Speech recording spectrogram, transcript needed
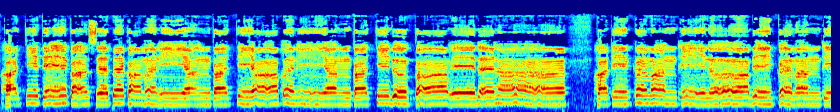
කච්චිතේ කස්සප කමනියං කච්චියාපනියං කච්චි දුක්ඛ වේදනා පටික්කමන්තින අභික්කමන්ති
